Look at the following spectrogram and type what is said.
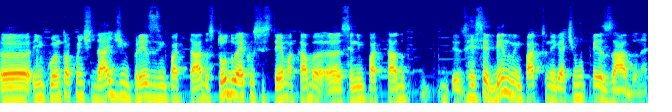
Uh, enquanto a quantidade de empresas impactadas, todo o ecossistema acaba uh, sendo impactado, recebendo um impacto negativo pesado, né?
